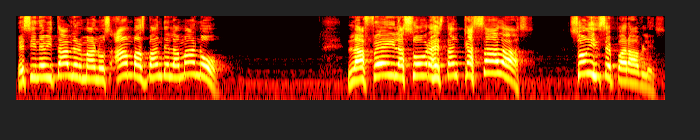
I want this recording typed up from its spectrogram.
Es inevitable, hermanos, ambas van de la mano. La fe y las obras están casadas, son inseparables.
